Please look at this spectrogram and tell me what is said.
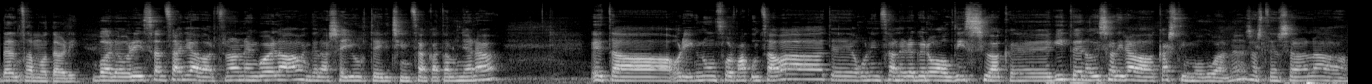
dantza mota hori? Bueno, hori izan zain ja, Bartzelonan nengoela, orain dela sei urte iritsi nintzen Kataluniara. Eta hori nun formakuntza bat, egon nintzen ere gero audizioak eh, egiten, audizioa dira casting moduan, eh? Zasten zerala,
